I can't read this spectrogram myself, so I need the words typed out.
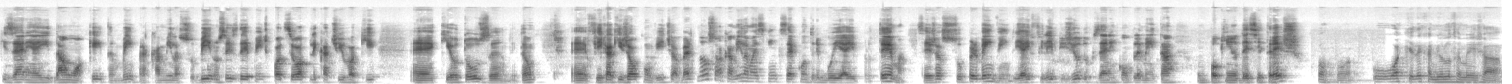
quiserem aí dar um ok também para a Camila subir, não sei se de repente pode ser o aplicativo aqui é, que eu estou usando. Então, é, fica aqui já o convite aberto, não só a Camila, mas quem quiser contribuir aí para o tema, seja super bem-vindo. E aí, Felipe, Gildo, quiserem complementar um pouquinho desse trecho? Bom, o ok da Camila também já,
